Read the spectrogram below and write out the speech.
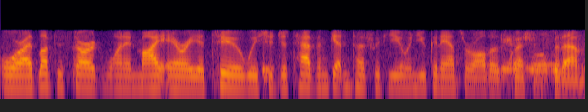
Or I'd love to start one in my area too. We should just have them get in touch with you, and you can answer all those questions for them.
